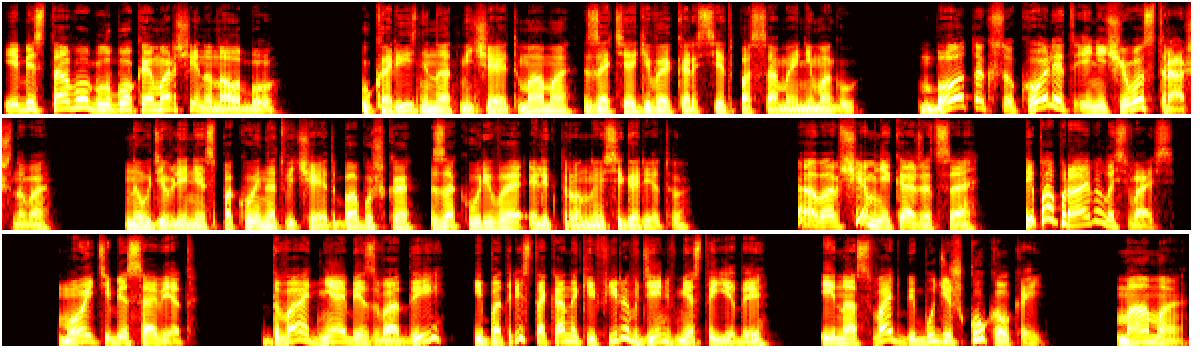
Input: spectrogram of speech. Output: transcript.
И без того глубокая морщина на лбу», укоризненно отмечает мама, затягивая корсет по самое не могу. «Ботокс уколет, и ничего страшного». На удивление спокойно отвечает бабушка, закуривая электронную сигарету. «А вообще, мне кажется, ты поправилась, Вась. Мой тебе совет. Два дня без воды и по три стакана кефира в день вместо еды. И на свадьбе будешь куколкой. Мама,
